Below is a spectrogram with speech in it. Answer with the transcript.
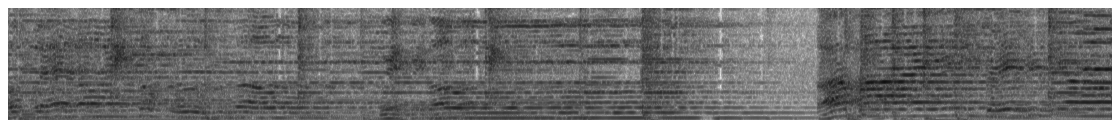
không lẽ nói không âu sầu. Nguyện cầu. Ta mãi bên nhau.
